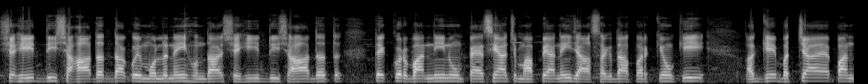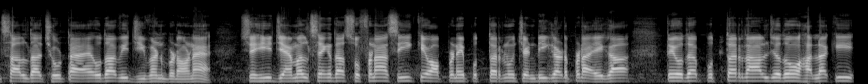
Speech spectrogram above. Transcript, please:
ਸ਼ਹੀਦ ਦੀ ਸ਼ਹਾਦਤ ਦਾ ਕੋਈ ਮੁੱਲ ਨਹੀਂ ਹੁੰਦਾ। ਸ਼ਹੀਦ ਦੀ ਸ਼ਹਾਦਤ ਤੇ ਕੁਰਬਾਨੀ ਨੂੰ ਪੈਸਿਆਂ 'ਚ ਮਾਪਿਆ ਨਹੀਂ ਜਾ ਸਕਦਾ, ਪਰ ਕਿਉਂਕਿ ਅੱਗੇ ਬੱਚਾ ਹੈ 5 ਸਾਲ ਦਾ ਛੋਟਾ ਹੈ, ਉਹਦਾ ਵੀ ਜੀਵਨ ਬਣਾਉਣਾ ਹੈ। ਸ਼ਹੀਦ ਜੈਮਲ ਸਿੰਘ ਦਾ ਸੁਪਨਾ ਸੀ ਕਿ ਉਹ ਆਪਣੇ ਪੁੱਤਰ ਨੂੰ ਚੰਡੀਗੜ੍ਹ ਪੜ੍ਹਾਏਗਾ ਤੇ ਉਹਦਾ ਪੁੱਤਰ ਨਾਲ ਜਦੋਂ ਹਾਲਾਂਕਿ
